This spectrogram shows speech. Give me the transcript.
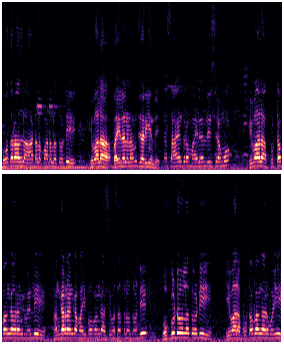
పోతరాజుల ఆటల పాటలతోటి ఇవాళ బయలుదేరడం జరిగింది. సాయంత్రం బయలుదేరి తీసినాము ఇవాళ పుట్ట బంగారానికి వెళ్ళి అంగరంగ వైభవంగా శివసత్తులతోటి ఒగ్గుడోళ్ళతోటి ఇవాళ పుట్ట బంగారు పోయి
